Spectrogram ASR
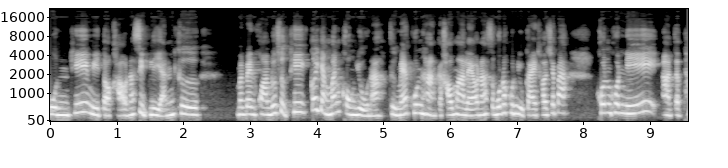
คุณที่มีต่อเขานะสิบเหรียญคือ มันเป็นความรู้สึกที่ก็ยังมั่นคงอยู่นะ ถึงแม้คุณห่างกับเขามาแล้วนะ สมมติว่าคุณอยู่ไกลเขาใช่ปะคนคนนี้อาจจะท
